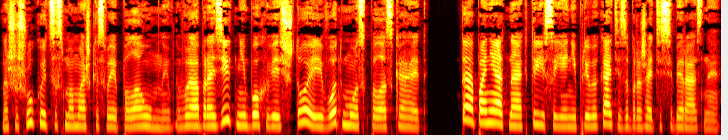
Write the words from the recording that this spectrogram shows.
Нашушукается с мамашкой своей полоумной, вообразит не бог весь что, и вот мозг полоскает. Да, понятно, актриса ей не привыкать изображать из себя разное.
